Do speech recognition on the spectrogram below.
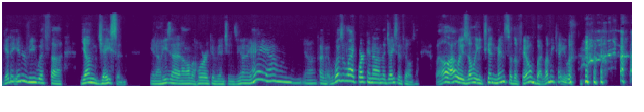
get an interview with uh, young Jason. You know, he's at all the horror conventions. You know, hey, I'm, you know, talking about, what was it like working on the Jason films? Well, I was only 10 minutes of the film, but let me tell you.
